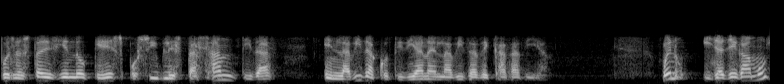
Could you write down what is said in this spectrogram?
pues nos está diciendo que es posible esta santidad en la vida cotidiana, en la vida de cada día. Bueno, y ya llegamos,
